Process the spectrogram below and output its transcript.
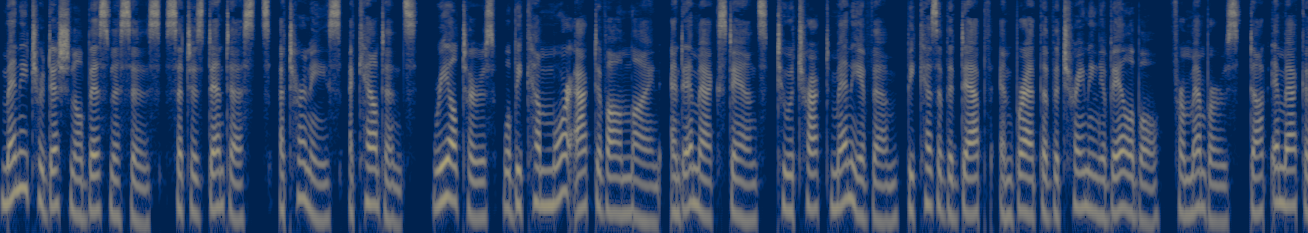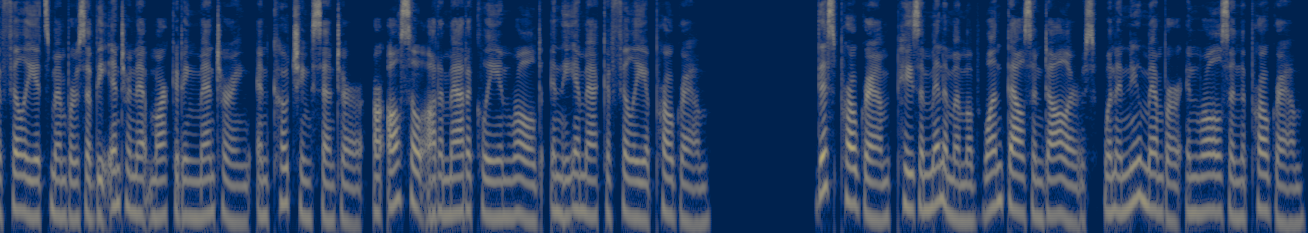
Many traditional businesses, such as dentists, attorneys, accountants, realtors, will become more active online, and IMAC stands to attract many of them because of the depth and breadth of the training available for members. IMAC affiliates members of the Internet Marketing Mentoring and Coaching Center are also automatically enrolled in the IMAC affiliate program. This program pays a minimum of $1,000 when a new member enrolls in the program.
